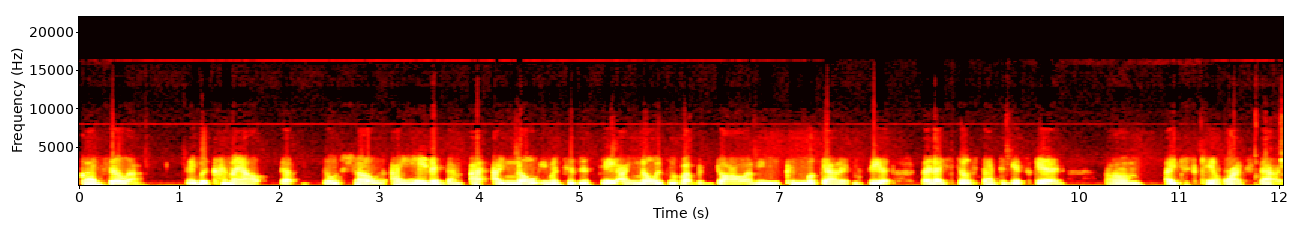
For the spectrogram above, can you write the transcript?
Godzilla. They would come out, that those shows. I hated them. I, I know even to this day, I know it's a rubber doll. I mean, you can look at it and see it, but I still start to get scared. Um, I just can't watch that.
